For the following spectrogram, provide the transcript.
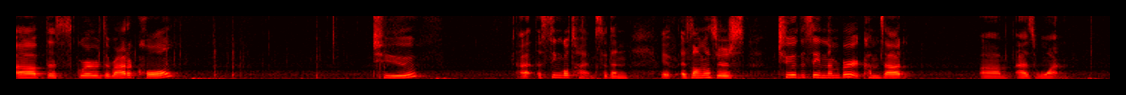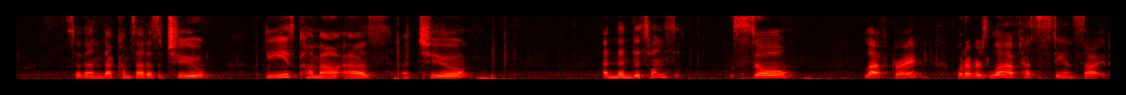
of the square of the radical to a, a single time. So then, if, as long as there's two of the same number, it comes out um, as 1. So then that comes out as a 2. These come out as a 2. And then this one's still left, right? Whatever's left has to stay inside.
